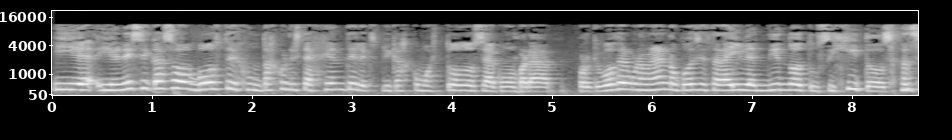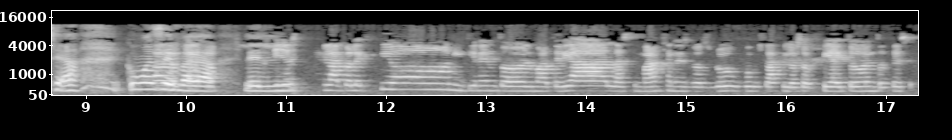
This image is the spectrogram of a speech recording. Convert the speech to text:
Y, eh, y en ese caso vos te juntás con este agente, le explicás cómo es todo, o sea, como para, porque vos de alguna manera no podés estar ahí vendiendo a tus hijitos, o sea, ¿cómo haces Claro, para... claro. Ellos la colección y tienen todo el material, las imágenes, los lookbooks, la filosofía y todo, entonces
